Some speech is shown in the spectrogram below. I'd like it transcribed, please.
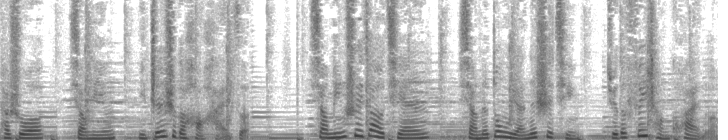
她说：“小明，你真是个好孩子。”小明睡觉前想着动物园的事情，觉得非常快乐。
